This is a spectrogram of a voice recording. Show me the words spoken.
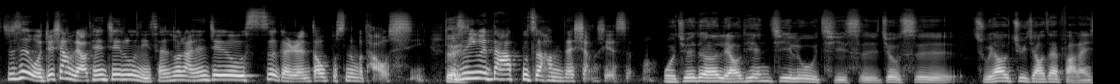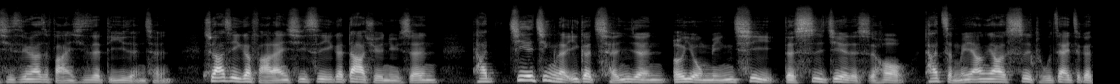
就是我觉得像聊天记录，你曾说聊天记录四个人都不是那么讨喜，可是因为大家不知道他们在想些什么。我觉得聊天记录其实就是主要聚焦在法兰西斯，因为他是法兰西斯的第一人称，所以他是一个法兰西斯一个大学女生，他接近了一个成人而有名气的世界的时候，他怎么样要试图在这个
